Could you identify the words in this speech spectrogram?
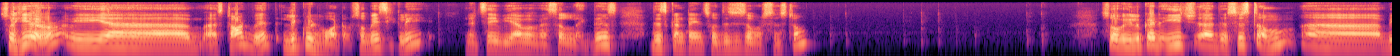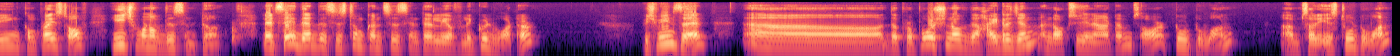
So, here we uh, start with liquid water. So, basically let us say we have a vessel like this, this contains, so this is our system so, we look at each uh, the system uh, being comprised of each one of this in turn. Let us say that the system consists entirely of liquid water which means that uh, the proportion of the hydrogen and oxygen atoms are 2 to 1 I am sorry is 2 to 1.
